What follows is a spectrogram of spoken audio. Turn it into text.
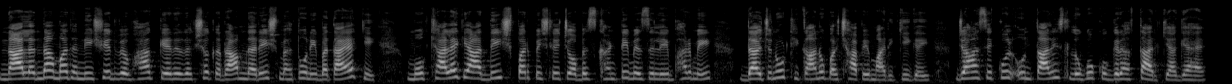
नालंदा मध्य निषेध विभाग के निरीक्षक राम नरेश महतो ने बताया कि मुख्यालय के आदेश पर पिछले 24 घंटे में ज़िले भर में दर्जनों ठिकानों पर छापेमारी की गई, जहाँ से कुल उनतालीस लोगों को गिरफ़्तार किया गया है,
